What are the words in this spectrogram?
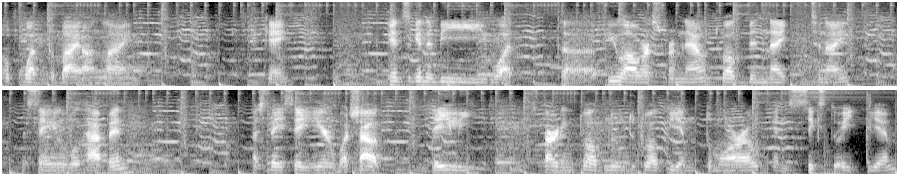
of what to buy online. Okay, it's gonna be what a few hours from now, 12 midnight tonight. The sale will happen. As they say here, watch out daily, starting 12 noon to 12 p.m. tomorrow and 6 to 8 p.m.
